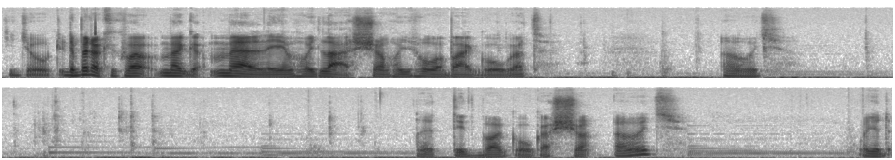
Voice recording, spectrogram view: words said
kigyót, ide berakjuk meg mellém, hogy lássam, hogy hova bágógat. Ahogy. Itt, itt baggógasson. Ahogy. Vagy oda,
